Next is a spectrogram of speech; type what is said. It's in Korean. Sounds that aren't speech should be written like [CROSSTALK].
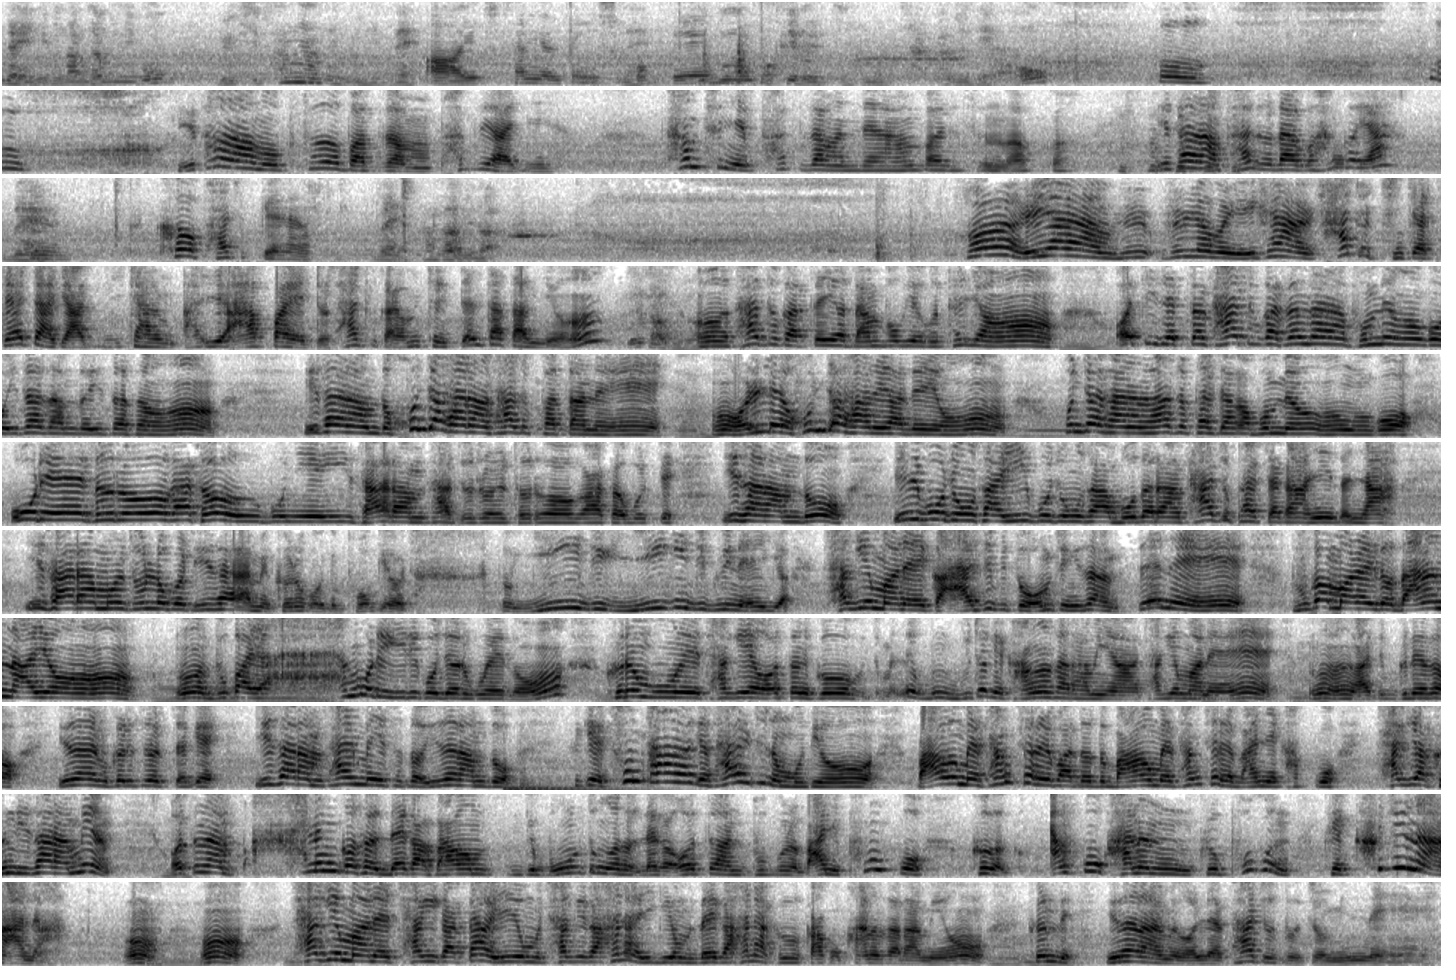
네, 이분 남자분이고 63년생 분인데 아 63년생이시고 네, 예. 이분 어떻게 될지 한번 잘 봐주세요. 어. 어. 이 사람은 부숴받으면 받아야지. 삼촌이 받으다는데 안 받을 수는 없고. 이 사람 [LAUGHS] 받으라고 한 거야? 네, 응. 그거 봐줄게. 네, 감사합니다. 어, 이 사람 줄- 주려면 이 사람 사주 진짜 떼다. 야, 이 사람, 이 아빠애도 사주가 엄청 뗀다다며. 세다고요? 어, 사주가 떼요. 남북이하고 틀려. 음, 어찌됐든 사주가 센 사람 분명하고 이 사람도 있어서 이 사람도 혼자 사는 사주파다네 음. 어, 원래 혼자 살아야 돼요 혼자 사는 사주팔자가 분명하고 올해 들어가서 보니 이 사람 사주를 들어가서 볼때이 사람도 일보종사 이보종사 못알아는 사주팔자가 아니더냐 이 사람을 둘러볼 때이 사람이 그러고도 보기요 또 이기. 이게. 자기만의 그 아집이 또 엄청 이 사람 세네. 누가 말해도 나는 나요. 어, 누가 아무리 이리고 저리고 해도 그런 부분에 자기의 어떤 그 맨날 무지하게 강한 사람이야. 자기만의. 어, 아집. 그래서 이 사람이 그랬을 적에 이 사람 삶에 있어서 이 사람도 그게 순탄하게 살지는 못해요. 마음의 상처를 받아도 마음의 상처를 많이 갖고 자기가 근데 이 사람이 어떤 사람 많은 것을 내가 마음 이게 모든 것을 내가 어떠한 부분을 많이 품고 그 안고 가는 그 폭은 그게 크지는 않아. 어, 어. 자기만의 자기가 딱 이기면 자기가 하나 이기면 내가 하나 그거 갖고 가는 사람이요. 그런데 이 사람이 원래 사주도 좀 있네.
